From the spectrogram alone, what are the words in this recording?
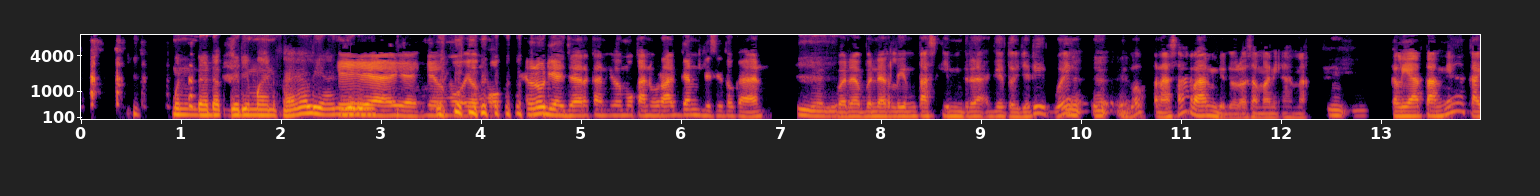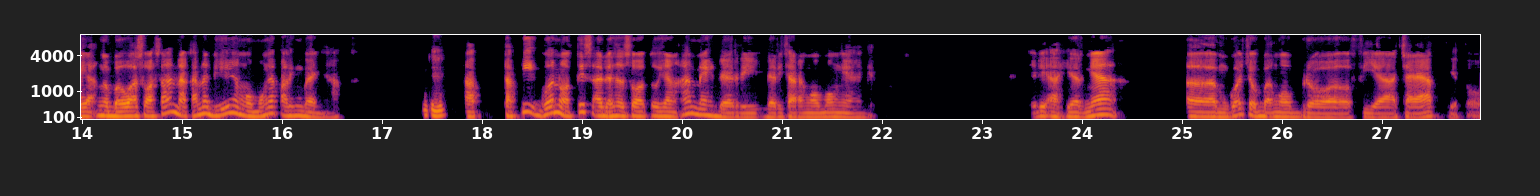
Mendadak jadi main valley anjir. iya iya ilmu ilmu lu diajarkan ilmu kanuragan di situ kan Iya, iya. benar-benar lintas indera gitu jadi gue Iya, iya, iya. gue penasaran gitu loh sama nih anak Hmm. kelihatannya kayak ngebawa suasana karena dia yang ngomongnya paling banyak Oke. Ta- tapi gue notice ada sesuatu yang aneh dari dari cara ngomongnya gitu. Jadi akhirnya gue coba ngobrol via chat gitu.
